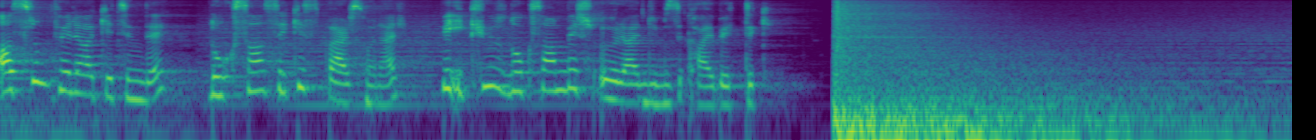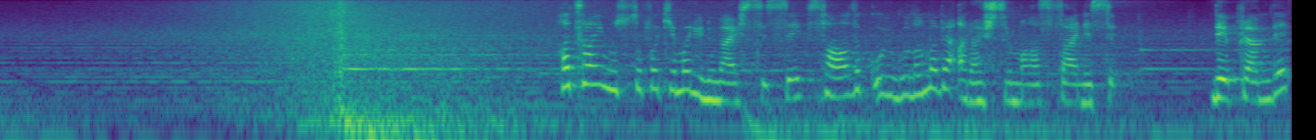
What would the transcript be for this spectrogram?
Asrın felaketinde 98 personel ve 295 öğrencimizi kaybettik. Hatay Mustafa Kemal Üniversitesi Sağlık Uygulama ve Araştırma Hastanesi. Depremde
